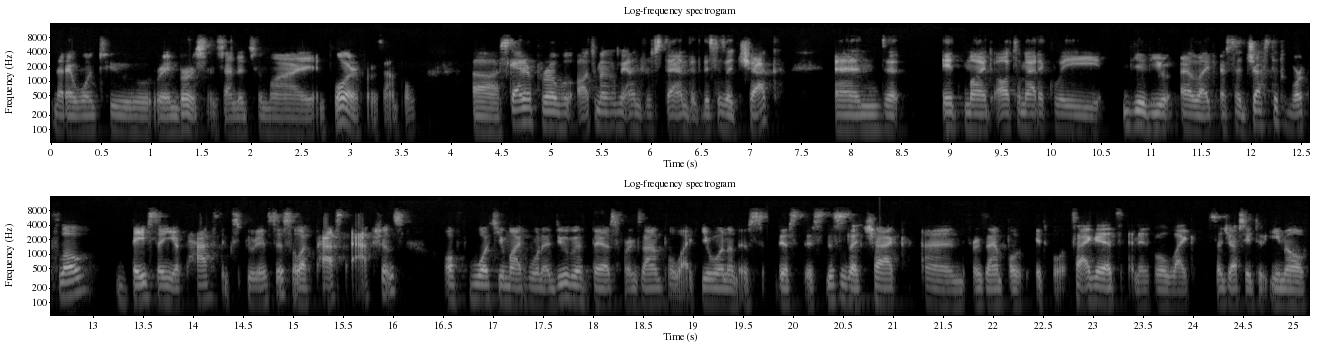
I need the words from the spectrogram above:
that i want to reimburse and send it to my employer for example uh, scanner pro will automatically understand that this is a check and it might automatically give you a, like a suggested workflow based on your past experiences or like past actions of what you might want to do with this. For example, like you want to this this this this is a check, and for example, it will tag it and it will like suggest you to email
